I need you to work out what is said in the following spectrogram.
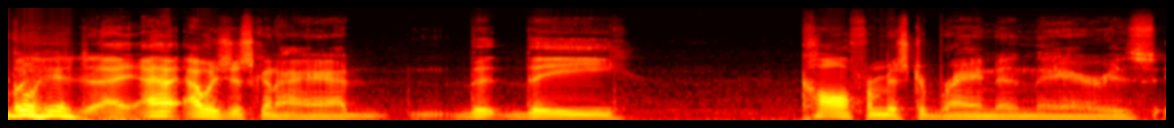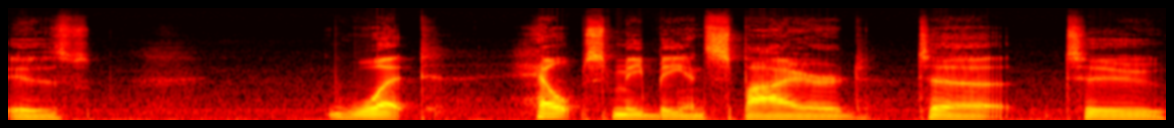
go ahead. I, I was just going to add the the call from Mr. Brandon there is is what helps me be inspired to to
